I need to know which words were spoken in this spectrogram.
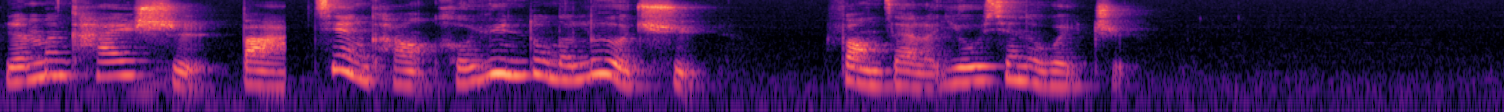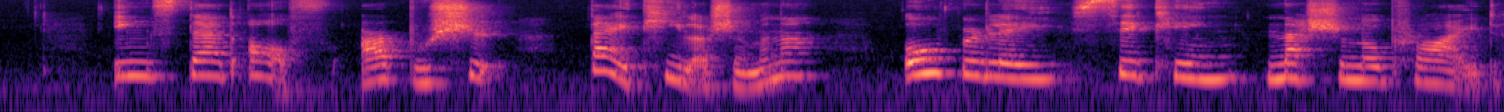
人们开始把健康和运动的乐趣放在了优先的位置。Instead of，而不是代替了什么呢？Overly seeking national pride。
